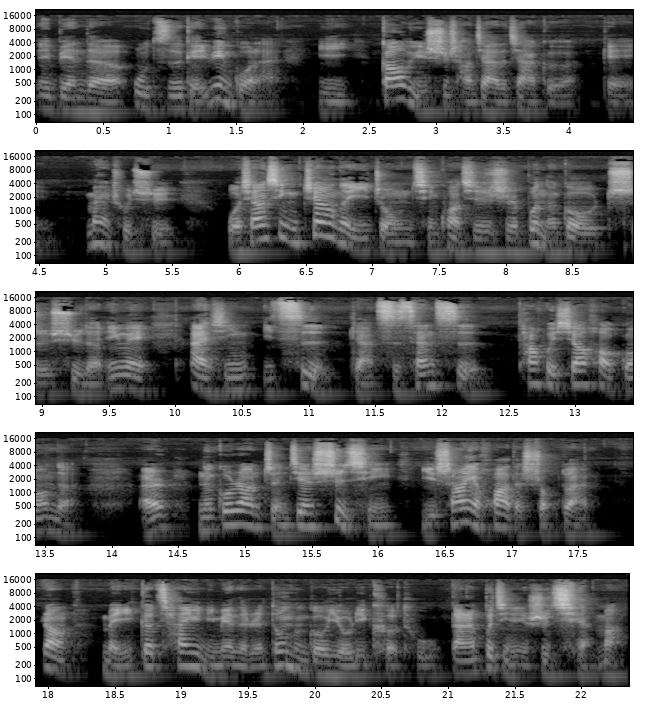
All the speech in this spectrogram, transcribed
那边的物资给运过来，以高于市场价的价格给卖出去。我相信这样的一种情况其实是不能够持续的，因为爱心一次、两次、三次，它会消耗光的。而能够让整件事情以商业化的手段，让每一个参与里面的人都能够有利可图，当然不仅仅是钱嘛。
